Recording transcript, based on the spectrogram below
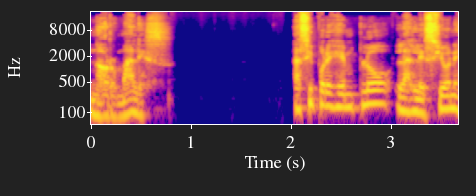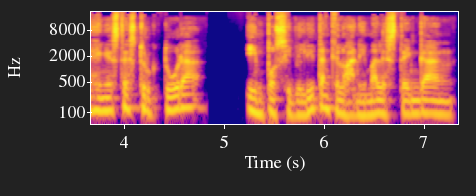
normales. Así, por ejemplo, las lesiones en esta estructura imposibilitan que los animales tengan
